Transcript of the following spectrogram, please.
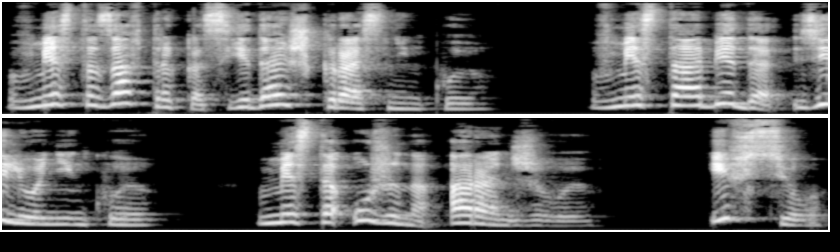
Вместо завтрака съедаешь красненькую, вместо обеда зелененькую, вместо ужина оранжевую. И все.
